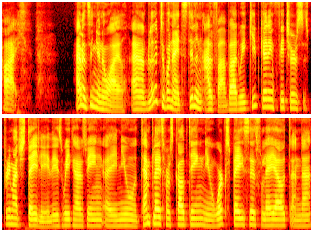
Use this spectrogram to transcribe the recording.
Hi. I haven't seen you in a while. And Blender 2.8 is still in alpha, but we keep getting features pretty much daily. This week has been a new templates for sculpting, new workspaces for layout, and uh,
